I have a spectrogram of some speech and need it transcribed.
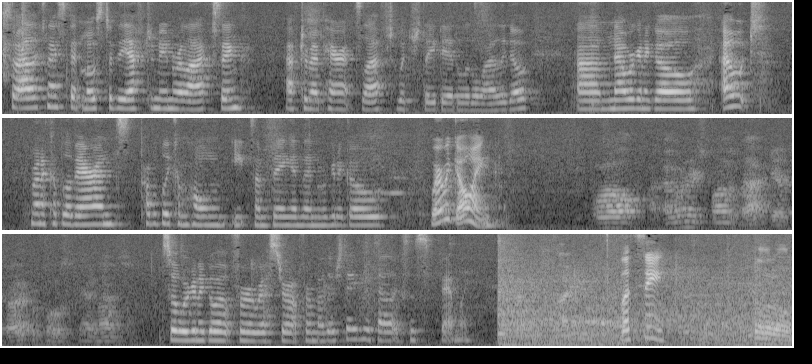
So Alex and I spent most of the afternoon relaxing after my parents left, which they did a little while ago. Um, now we're gonna go out, run a couple of errands, probably come home, eat something, and then we're gonna go. Where are we going? Well, I haven't responded back yet, but I proposed very nice. So we're gonna go out for a restaurant for Mother's Day with Alex's family. Let's see. A little.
